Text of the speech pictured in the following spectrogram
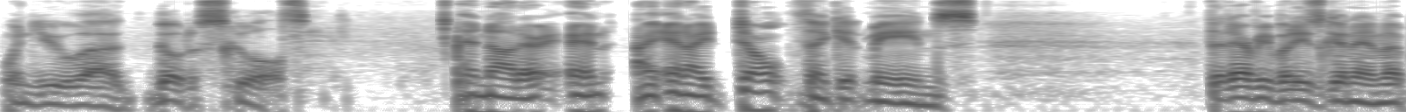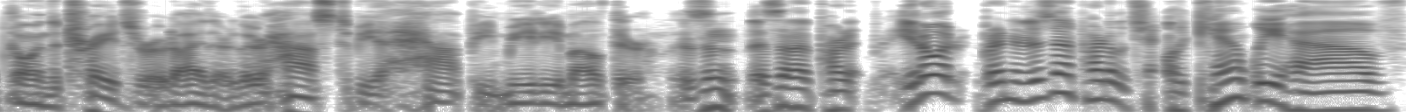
when you uh, go to schools. And not and I and I don't think it means that everybody's going to end up going the trades route either. There has to be a happy medium out there. Isn't isn't that part of You know what, Brendan, isn't that part of the? Like, can't we have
